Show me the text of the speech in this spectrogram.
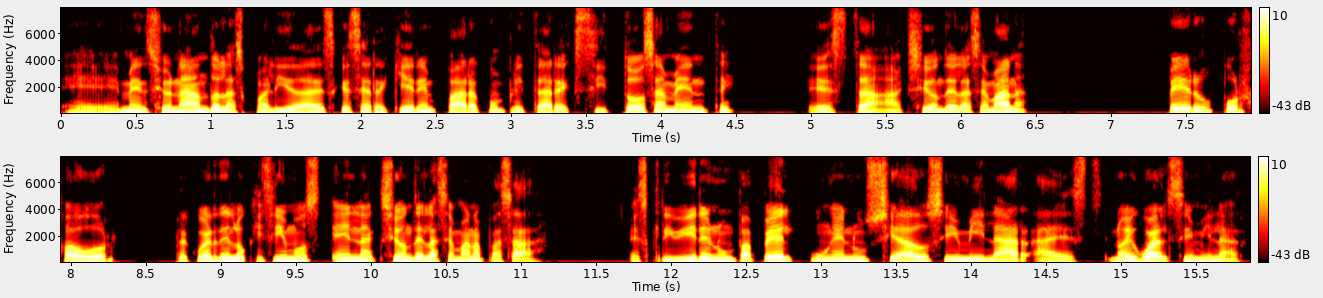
eh, mencionando las cualidades que se requieren para completar exitosamente esta acción de la semana. Pero por favor, recuerden lo que hicimos en la acción de la semana pasada. Escribir en un papel un enunciado similar a este, no igual, similar.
